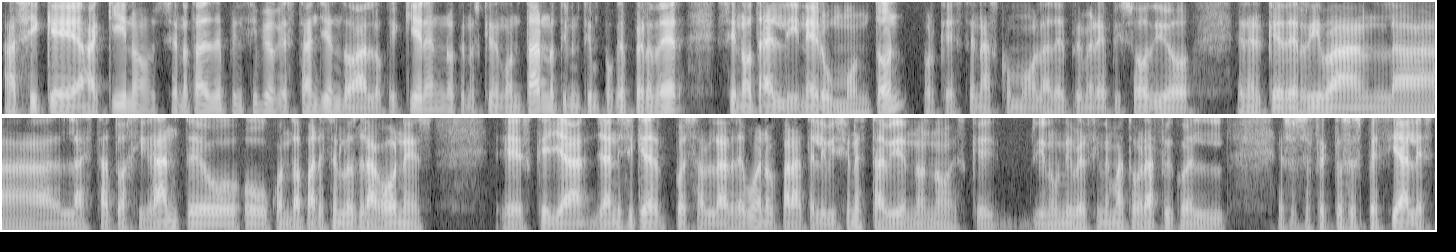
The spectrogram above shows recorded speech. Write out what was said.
Así que aquí no, se nota desde el principio que están yendo a lo que quieren, lo que nos quieren contar, no tienen tiempo que perder, se nota el dinero un montón, porque escenas como la del primer episodio en el que derriban la, estatua gigante o cuando aparecen los dragones es que ya, ya ni siquiera puedes hablar de, bueno, para televisión está bien, no, no, es que tiene un nivel cinematográfico el, esos efectos especiales.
